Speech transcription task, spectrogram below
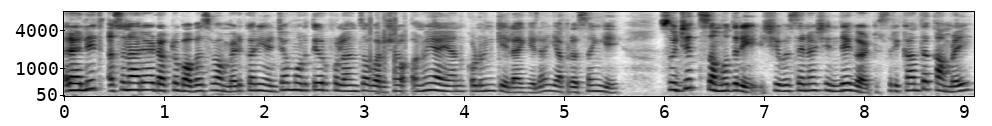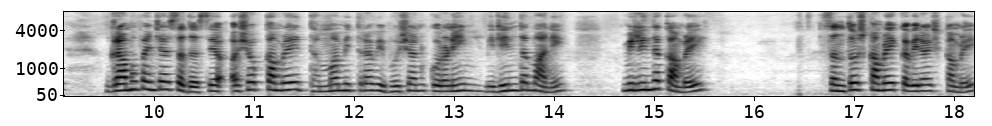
रॅलीत असणाऱ्या डॉक्टर बाबासाहेब आंबेडकर यांच्या मूर्तीवर फुलांचा वर्षाव अनुयायांकडून केला गेला. या प्रसंगी सुजित समुद्रे शिवसेना शिंदेगट श्रीकांत कांबळे ग्रामपंचायत सदस्य अशोक कांबळे धम्ममित्रा विभूषण कुरणे मिलिंद माने मिलिंद कांबळे संतोष कांबळे कविराज कांबळे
